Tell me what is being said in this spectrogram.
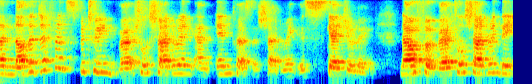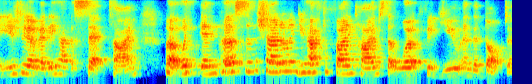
Another difference between virtual shadowing and in person shadowing is scheduling. Now, for virtual shadowing, they usually already have a set time, but with in person shadowing, you have to find times that work for you and the doctor.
